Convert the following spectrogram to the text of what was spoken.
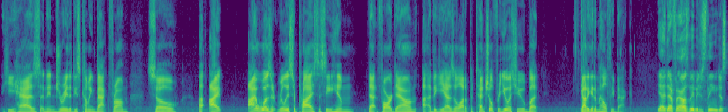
He has an injury that he's coming back from. So uh, I, I wasn't really surprised to see him that far down. I I think he has a lot of potential for USU, but got to get him healthy back. Yeah, definitely. I was maybe just thinking, just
